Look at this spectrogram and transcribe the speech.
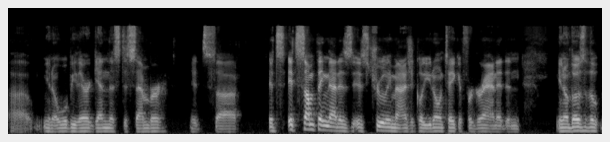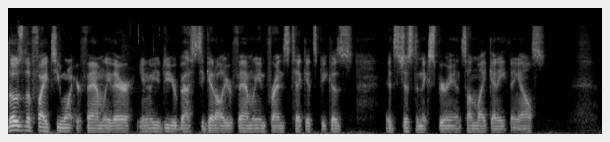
uh, you know we'll be there again this december. It's uh it's it's something that is is truly magical. You don't take it for granted and you know those are the those are the fights you want your family there. You know you do your best to get all your family and friends tickets because it's just an experience unlike anything else.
